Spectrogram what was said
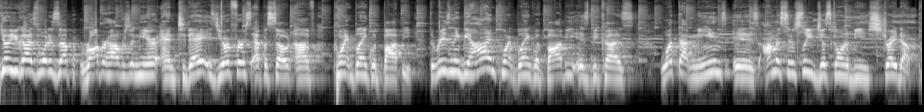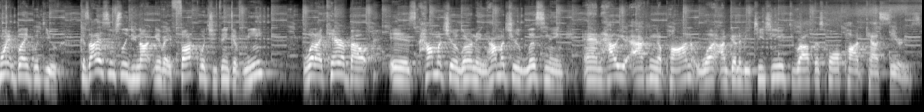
Yo, you guys, what is up? Robert Halverson here, and today is your first episode of Point Blank with Bobby. The reasoning behind Point Blank with Bobby is because what that means is I'm essentially just going to be straight up, point blank with you, because I essentially do not give a fuck what you think of me. What I care about is how much you're learning, how much you're listening, and how you're acting upon what I'm going to be teaching you throughout this whole podcast series.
